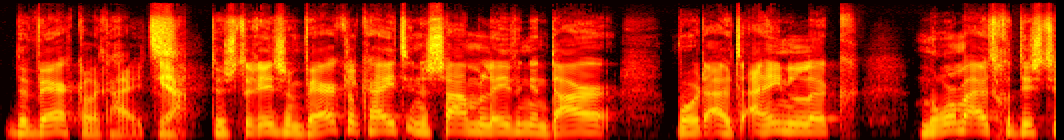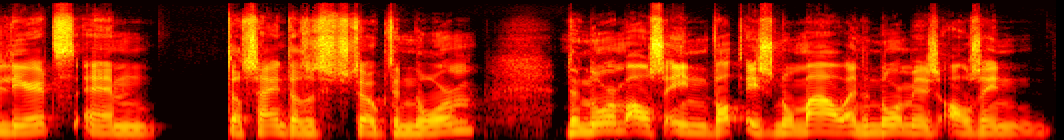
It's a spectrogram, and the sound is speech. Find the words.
de werkelijkheid. Ja. Dus er is een werkelijkheid in de samenleving en daar worden uiteindelijk normen uit gedistilleerd. En dat, zijn, dat is dus ook de norm. De norm als in wat is normaal en de norm is als in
